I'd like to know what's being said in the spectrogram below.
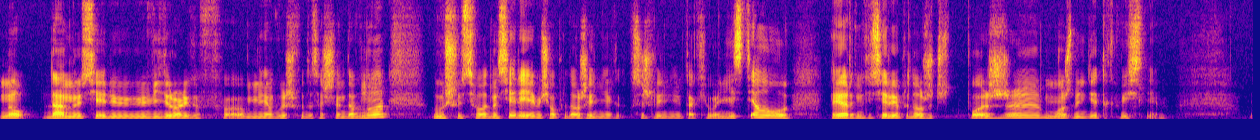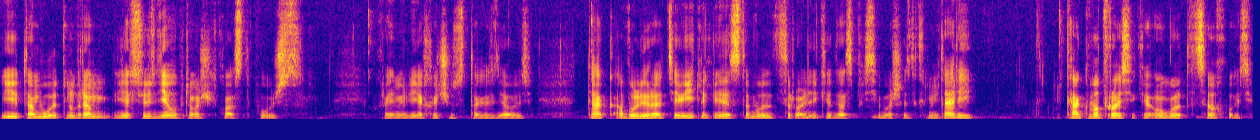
ну, данную серию видеороликов у меня вышло достаточно давно. Вышла всего одна серия, я обещал продолжение, к сожалению, так его не сделал. Наверное, эту серию я продолжу чуть позже, может быть, где-то к весне. И там будет, ну, прям, я все сделал, прям очень классно получится. По крайней мере, я хочу так сделать. Так, а более рад тебя видеть, наконец-то будут ролики, да, спасибо большое за комментарий. Так, вопросики. Ого, ты 8.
